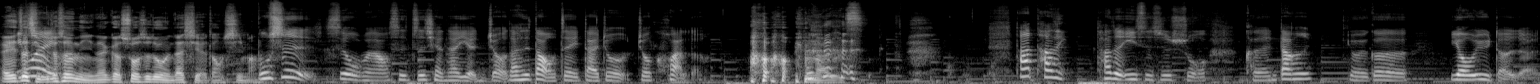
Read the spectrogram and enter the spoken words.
哎、欸，这岂不就是你那个硕士论文在写的东西吗？不是，是我们老师之前在研究，但是到我这一代就就换了。原来如此。他他的他的意思是说，可能当有一个忧郁的人，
